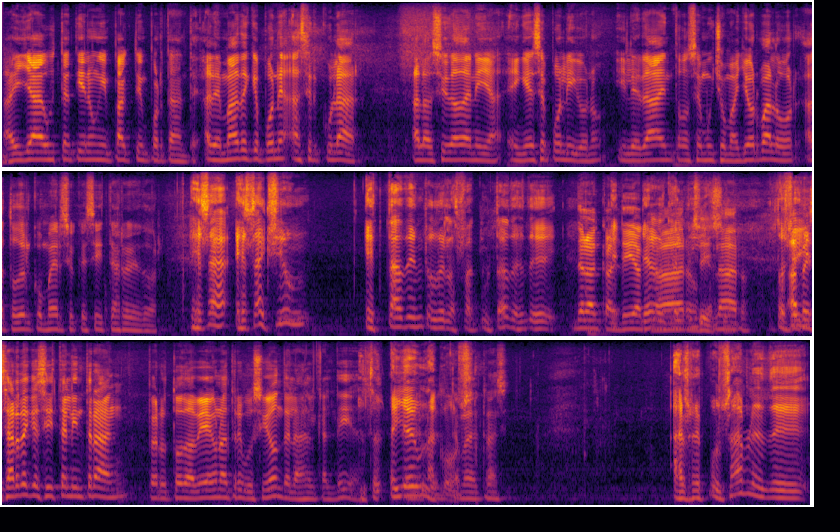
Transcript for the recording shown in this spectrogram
Ahí ya usted tiene un impacto importante. Además de que pone a circular a la ciudadanía en ese polígono y le da entonces mucho mayor valor a todo el comercio que existe alrededor. Esa, esa acción está dentro de las facultades de, De la alcaldía, de la claro, alcaldía. claro. Entonces, a pesar de que existe el Intran, pero todavía hay una atribución de las alcaldías. Entonces, ella es una cosa. al responsable de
